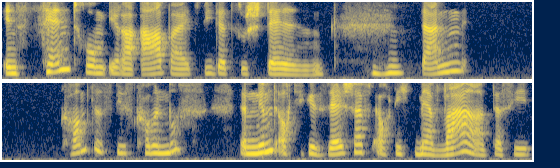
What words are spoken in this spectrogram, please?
ins Zentrum ihrer Arbeit wieder zu stellen, mhm. dann kommt es, wie es kommen muss. Dann nimmt auch die Gesellschaft auch nicht mehr wahr, dass sie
